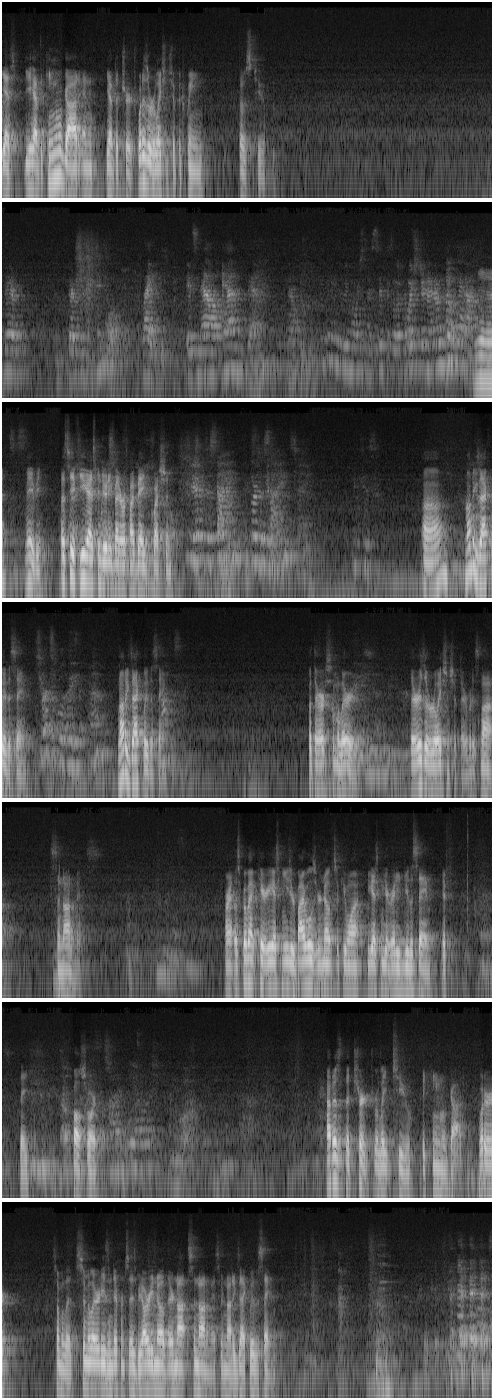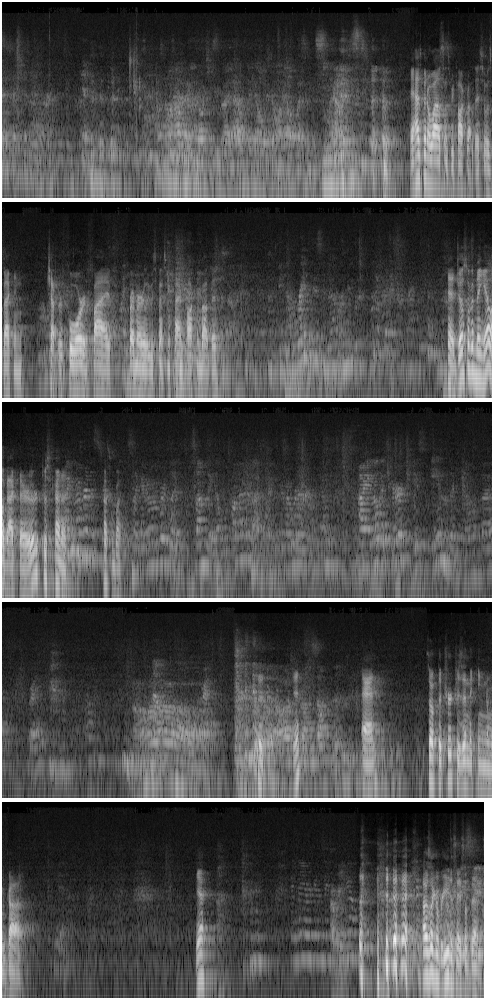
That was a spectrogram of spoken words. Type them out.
Yes, you have the kingdom of God and you have the church. What is the relationship between those two? They're, they're continual, like, it's now and then, no? You can either be more specific with a question, I don't know. Yeah. Yeah, maybe. Let's see if you guys can do any better with my vague question. Yeah, the sign, or the signs. Um, not exactly the same. church will be, huh? Not exactly the same, the same. but there are similarities. There is a relationship there, but it's not synonymous. Mm-hmm. All right, let's go back here. You guys can use your Bibles, your notes if you want. You guys can get ready to do the same if they fall short. How does the church relate to the kingdom of God? What are some of the similarities and differences? We already know they're not synonymous, they're not exactly the same. It has been a while since we talked about this. It was back in chapter four and five. Primarily, we spent some time talking about this. And I read this and I remember. Yeah, Joseph and Daniela back there, they're just kind of I remember the passing by. circles, like, I remember like something that we talked about, I remember, I know the church is in the kingdom of God, right? Oh. Correct. Yeah. And so, if the church is in the kingdom of God, Yeah. yeah, I thought you were gonna say something else. I was looking for you to say something.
